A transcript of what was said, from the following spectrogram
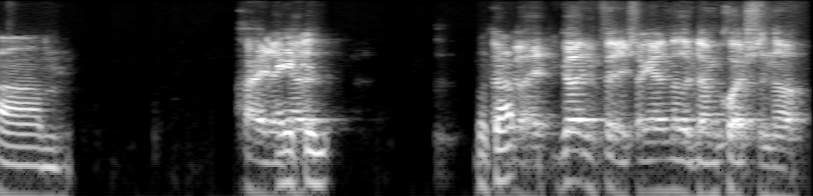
Um, All right, I got it. What's Oh, up? Go ahead. Go ahead and finish. I got another dumb question though.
